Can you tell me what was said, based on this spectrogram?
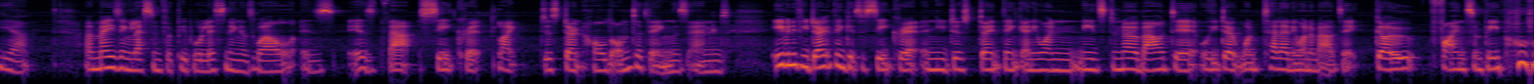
Yeah. Amazing lesson for people listening as well is is that secret like just don't hold on to things and even if you don't think it's a secret and you just don't think anyone needs to know about it or you don't want to tell anyone about it, go find some people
